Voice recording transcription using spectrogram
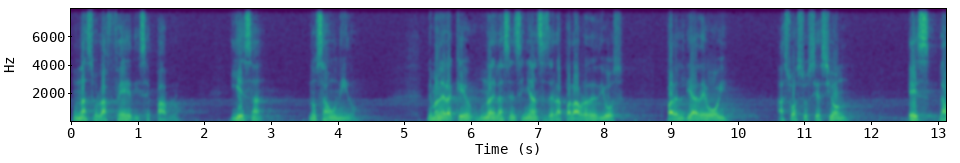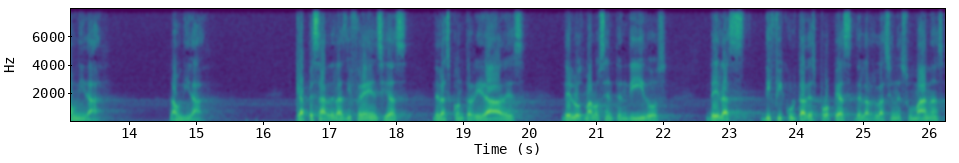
una sola fe, dice Pablo. Y esa nos ha unido. De manera que una de las enseñanzas de la palabra de Dios para el día de hoy a su asociación es la unidad, la unidad. Que a pesar de las diferencias, de las contrariedades, de los malos entendidos, de las dificultades propias de las relaciones humanas,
